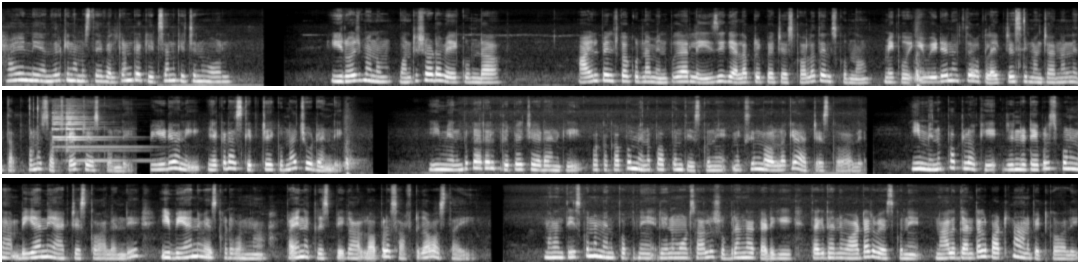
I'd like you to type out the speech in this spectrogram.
Hi అండి అందరికీ నమస్తే. Welcome to kids and kitchen wall ఈరోజు మనం వంట సోడా వేయకుండా ఆయిల్ పీల్చుకోకుండా మినపగారెలు ఈజీగా ఎలా ప్రిపేర్ చేసుకోవాలో తెలుసుకుందాం. మీకు ఈ వీడియో నచ్చితే ఒక లైక్ చేసి మన ఛానల్ని తప్పకుండా సబ్స్క్రైబ్ చేసుకోండి. వీడియోని ఎక్కడ స్కిప్ చేయకుండా చూడండి. ఈ మినపకాయలు ప్రిపేర్ చేయడానికి ఒక కప్పు మినపప్పును తీసుకుని మిక్సింగ్ బౌల్లోకి యాడ్ చేసుకోవాలి. ఈ మినపప్పులోకి రెండు టేబుల్ స్పూన్ల బియ్యాన్ని యాడ్ చేసుకోవాలండి. ఈ బియ్యాన్ని వేసుకోవడం వలన పైన క్రిస్పీగా లోపల సాఫ్ట్గా వస్తాయి. మనం తీసుకున్న మినపప్పుని రెండు మూడు సార్లు శుభ్రంగా కడిగి తగినన్ని వాటర్ వేసుకుని నాలుగు గంటల పాటు నానబెట్టుకోవాలి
